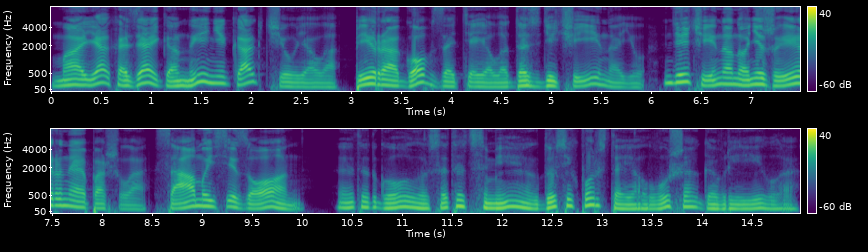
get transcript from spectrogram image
Моя хозяйка ныне как чуяла, пирогов затеяла, да с дичиною. Дичина, но не жирная пошла, самый сезон. Этот голос, этот смех до сих пор стоял в ушах Гавриила.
